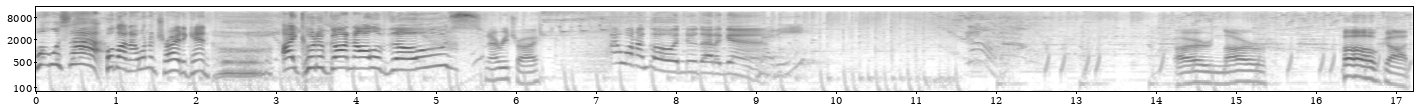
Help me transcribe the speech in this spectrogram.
What was that? Hold on, I want to try it again. I could have gotten all of those. Can I retry? I want to go and do that again. Ready? Go. Oh no. Oh god.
